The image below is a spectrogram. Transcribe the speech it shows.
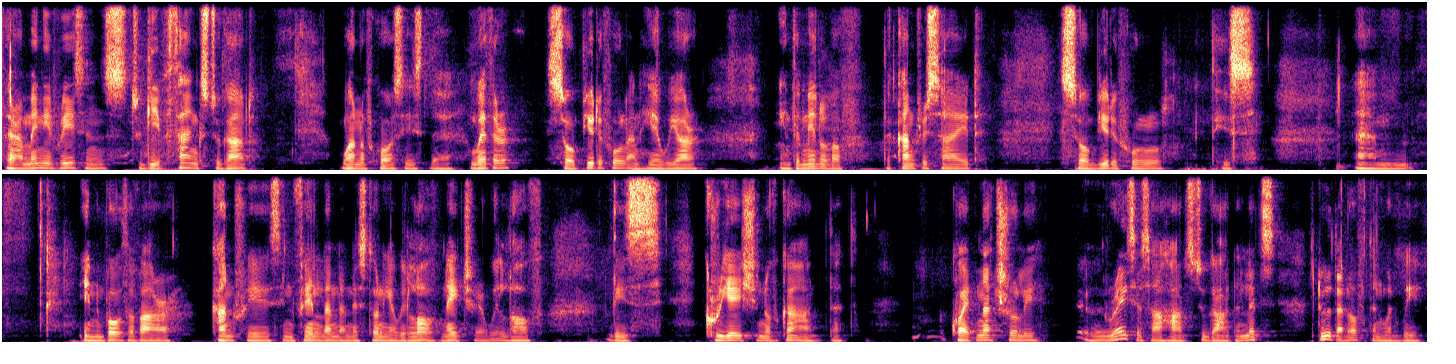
There are many reasons to give thanks to God. One, of course, is the weather, so beautiful, and here we are in the middle of the countryside, so beautiful. This um, in both of our countries, in Finland and Estonia, we love nature. We love this creation of God that quite naturally raises our hearts to God, and let's do that often when we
